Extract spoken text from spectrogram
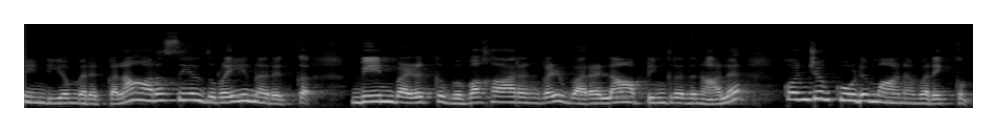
வேண்டியும் இருக்கலாம். அரசியல் துறையினருக்கு வீண் வழக்கு விவகாரங்கள் வரலாம் அப்படிங்கிறதுனால கொஞ்சம் கூடுமான வரைக்கும்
